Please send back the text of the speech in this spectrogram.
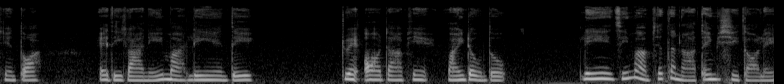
ဖြင့်သွားအဲ့ဒီကနေမှလီရင်သေးတွင်အော်တာဖြင့်မိုင်းတုံတို့လီရင်ကြီးမှာပြဿနာတိတ်မရှိတော့လဲ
